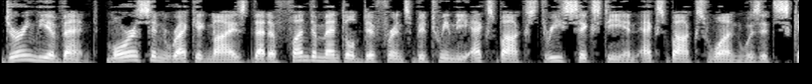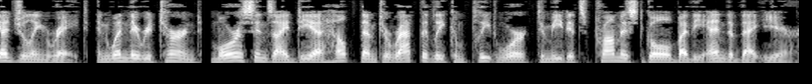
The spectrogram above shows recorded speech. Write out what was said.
During the event, Morrison recognized that a fundamental difference between the Xbox 360 and Xbox One was its scheduling rate, and when they returned, Morrison's idea helped them to rapidly complete work to meet its promised goal by the end of that year.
